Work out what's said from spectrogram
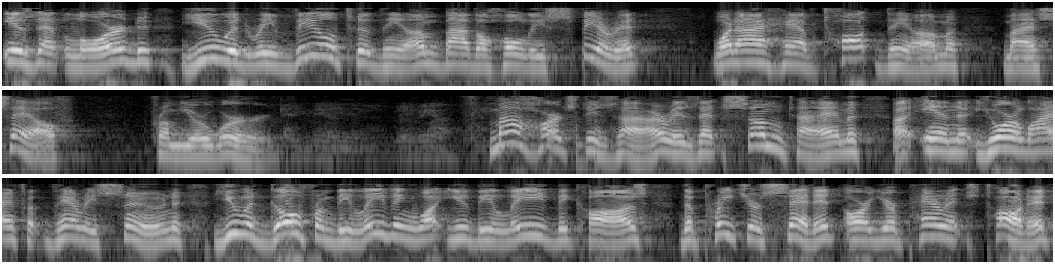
is that, Lord, you would reveal to them by the Holy Spirit what I have taught them myself from your word. My heart's desire is that sometime uh, in your life very soon, you would go from believing what you believe because the preacher said it, or your parents taught it,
